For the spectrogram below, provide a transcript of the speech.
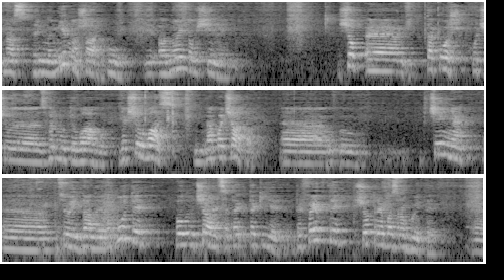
у нас рівномірно шар був одної товщини. Щоб е, також хочу е, звернути увагу, якщо у вас на початок е, вчення е, цієї даної роботи получаються так, такі дефекти, що треба зробити. Е,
